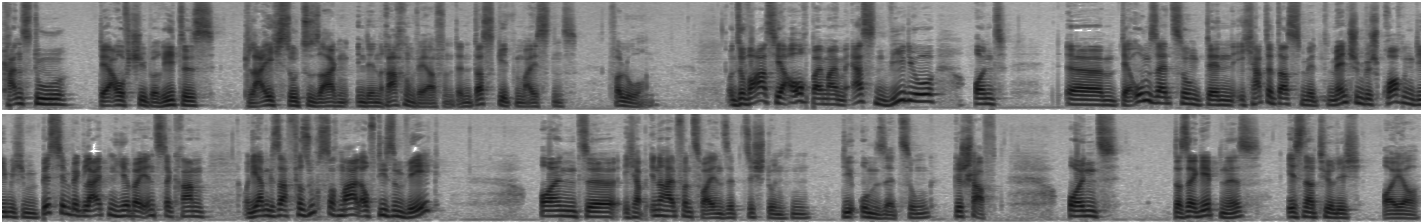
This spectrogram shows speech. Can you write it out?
kannst du der Aufschieberitis gleich sozusagen in den Rachen werfen, denn das geht meistens verloren. Und so war es ja auch bei meinem ersten Video und äh, der Umsetzung, denn ich hatte das mit Menschen besprochen, die mich ein bisschen begleiten hier bei Instagram und die haben gesagt, versuch's doch mal auf diesem Weg. Und äh, ich habe innerhalb von 72 Stunden die Umsetzung geschafft. Und das Ergebnis ist natürlich euer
